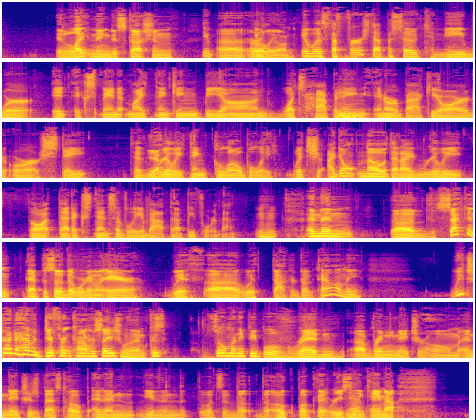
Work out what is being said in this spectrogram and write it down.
enlightening discussion uh, early on. it was the first episode to me where it expanded my thinking beyond what's happening in our backyard or our state to Mm-hmm. Yeah. really think globally, which I don't know that I really thought that extensively about that before then. And then uh, the second episode that we're going to air with uh, with Dr. Doug Tallamy, we tried to have a different conversation with him because so many people have read uh, "Bringing Nature Home" and "Nature's Best Hope," and then even the, what's it, the the Oak book that recently came out.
